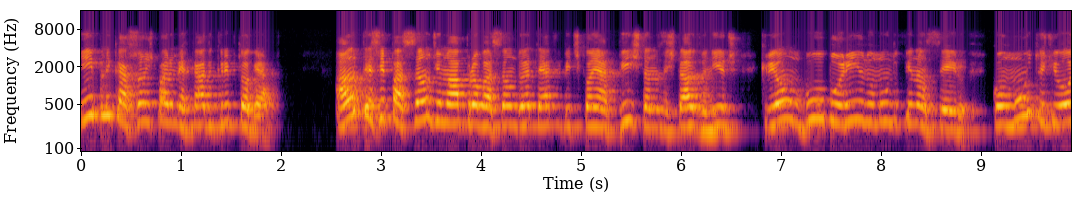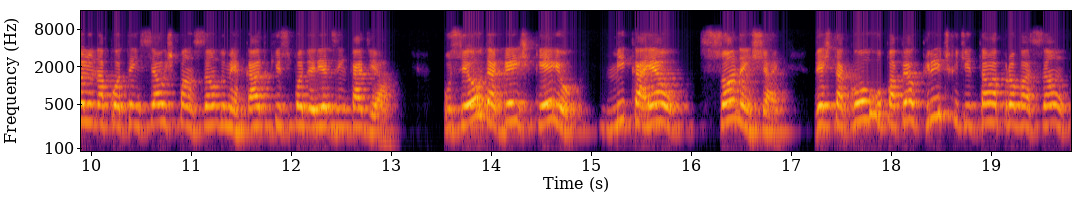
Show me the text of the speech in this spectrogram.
Implicações para o mercado criptográfico. A antecipação de uma aprovação do ETF Bitcoin à vista nos Estados Unidos criou um burburinho no mundo financeiro, com muitos de olho na potencial expansão do mercado que isso poderia desencadear. O CEO da Grayscale, Michael Sonnenschein, destacou o papel crítico de tal aprovação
